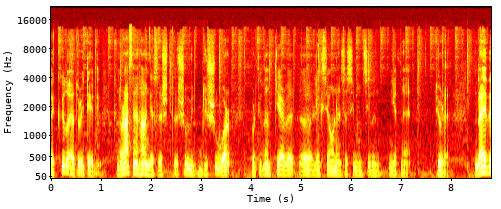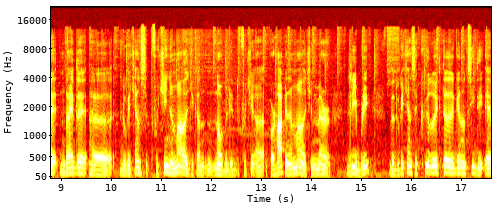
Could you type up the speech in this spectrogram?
Dhe ky lloj autoriteti, në rastin e Handkes është shumë i dyshuar për t'i dhënë të tjerëve leksione se si mund të sillen në jetën e tyre. Ndaj dhe ndaj dhe duke qenë se fuqinë e madhe që ka Nobeli, fuqi përhapjen e madhe që merr libri dhe duke qenë se ky lloj këtë genocid e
